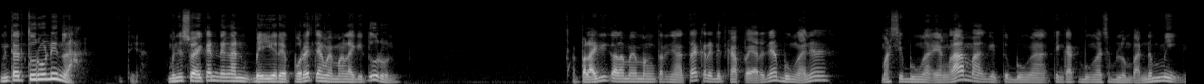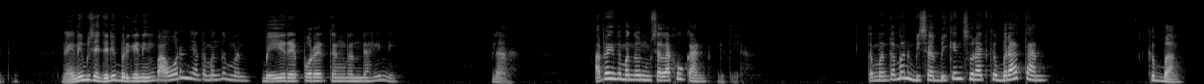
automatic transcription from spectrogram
Minta turunin lah, gitu ya. Menyesuaikan dengan BI repo rate yang memang lagi turun. Apalagi kalau memang ternyata kredit KPR-nya bunganya masih bunga yang lama gitu, bunga tingkat bunga sebelum pandemi gitu. Nah ini bisa jadi bargaining power-nya teman-teman, BI repo rate yang rendah ini. Nah, apa yang teman-teman bisa lakukan gitu ya? Teman-teman bisa bikin surat keberatan ke bank.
